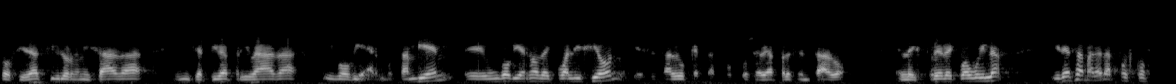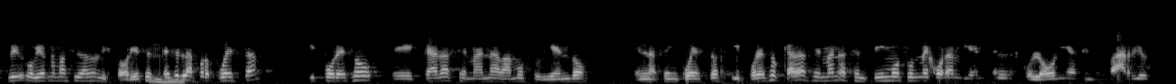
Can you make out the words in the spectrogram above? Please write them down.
sociedad civil organizada, iniciativa privada y gobierno. También eh, un gobierno de coalición, que eso es algo que tampoco se había presentado en la historia de Coahuila, y de esa manera, pues construir el gobierno más ciudadano en la historia. Esa, es la propuesta, y por eso eh, cada semana vamos subiendo en las encuestas y por eso cada semana sentimos un mejor ambiente en las colonias, en los barrios,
